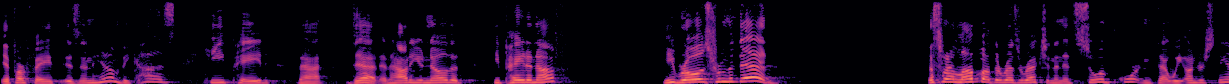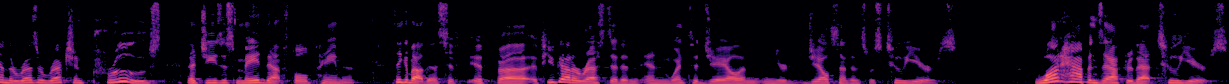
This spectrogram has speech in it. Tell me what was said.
if our faith is in him because he paid that debt. And how do you know that he paid enough? He rose from the dead. That's what I love about the resurrection, and it's so important that we understand the resurrection proves that Jesus made that full payment. Think about this. If, if, uh, if you got arrested and, and went to jail and, and your jail sentence was two years, what happens after that two years?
